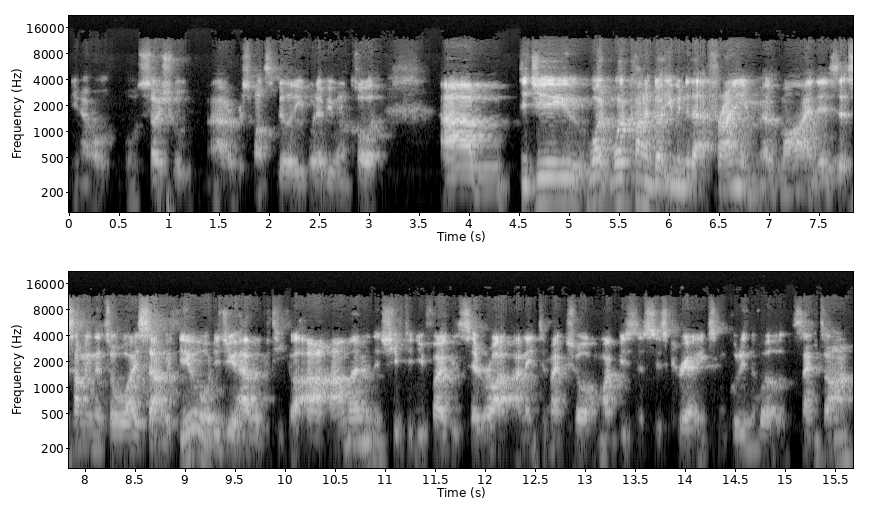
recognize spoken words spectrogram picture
you know, or, or social uh, responsibility, whatever you want to call it, um, did you what what kind of got you into that frame of mind? Is it something that's always sat with you, or did you have a particular aha moment that shifted your focus? And said, right, I need to make sure my business is creating some good in the world at the same time.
